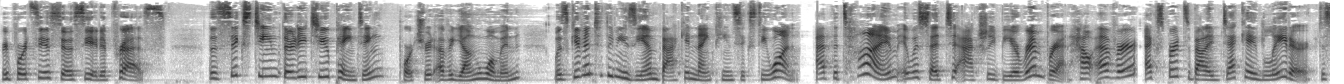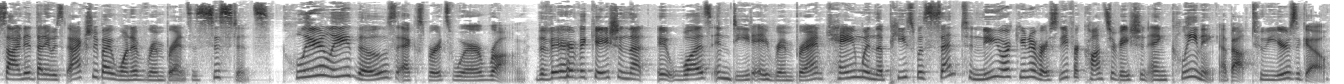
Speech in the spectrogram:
reports the Associated Press. The 1632 painting, Portrait of a Young Woman, was given to the museum back in 1961. At the time, it was said to actually be a Rembrandt. However, experts about a decade later decided that it was actually by one of Rembrandt's assistants. Clearly, those experts were wrong. The verification that it was indeed a Rembrandt came when the piece was sent to New York University for conservation and cleaning about two years ago.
